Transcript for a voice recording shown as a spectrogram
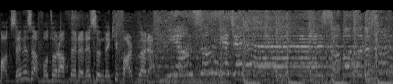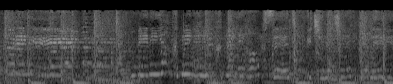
Baksanıza fotoğraflar arasındaki farklara. Yansın geceler sabahı da söndürelim Beni yak beni yık beni hapset içine çek bebeğim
